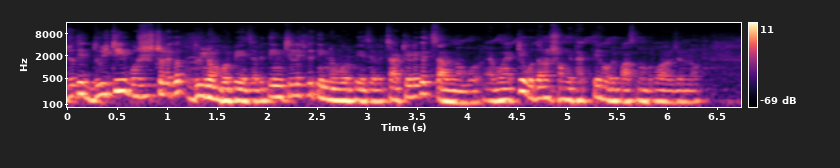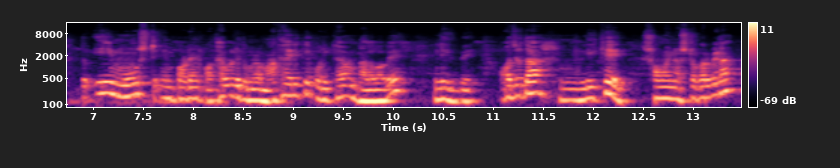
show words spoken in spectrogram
যদি দুইটি বৈশিষ্ট্য লেখো, দুই নম্বর পেয়ে যাবে। তিনটি লিখলে তিন নম্বর পেয়ে যাবে, চারটি লিখে চার নম্বর এবং একটি উদাহরণ সঙ্গে থাকতেই হবে পাঁচ নম্বর পাওয়ার জন্য। তো এই মোস্ট ইম্পর্ট্যান্ট কথাগুলি তোমরা মাথায় রেখে পরীক্ষা ভালোভাবে লিখবে। অযথা লিখে সময় নষ্ট করবে না।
